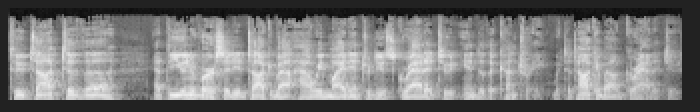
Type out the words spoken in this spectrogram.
to talk to the at the university to talk about how we might introduce gratitude into the country, to talk about gratitude.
